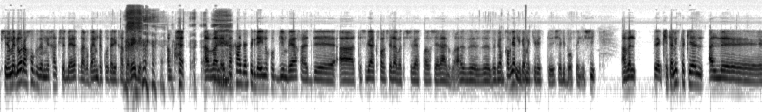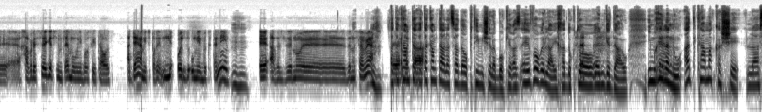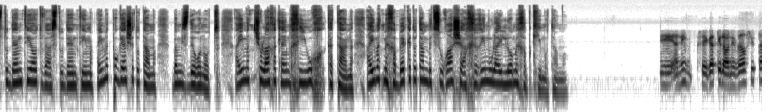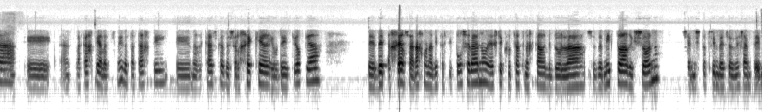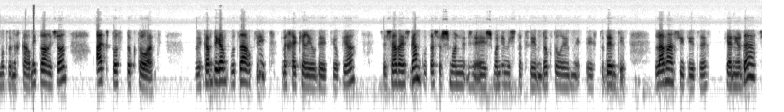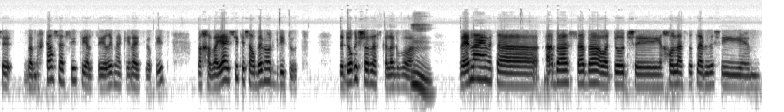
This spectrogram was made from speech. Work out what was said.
כשאני אומר לא רחוק, זה מרחק של בערך 40 דקות הליכה ברגל. אבל, אבל את החג הסגד היינו חוגגים ביחד, אה, תושבי הכפר שלה ותושבי הכפר שלנו. אז זה, זה גם חוויה, אני גם מכיר את שלי באופן אישי. אבל כשאתה מסתכל על uh, חברי סגל שנמצאים באוניברסיטאות, עדיין המספרים מאוד זעומים וקטנים, uh, אבל זה, uh, זה משמח. אתה, קמת, אתה קמת על הצד האופטימי של הבוקר, אז אעבור אלייך, הדוקטור רן גדאו. אמרי כן. לנו, עד כמה קשה לסטודנטיות והסטודנטים, האם את פוגשת אותם במסדרונות? האם את שולחת להם חיוך קטן? האם את מחבקת אותם בצורה שאחרים אולי לא מחבקים אותם? אני, כשהגעתי לאוניברסיטה, אה, לקחתי על עצמי ופתחתי אה, מרכז כזה של חקר יהודי אתיופיה בהיבט אחר, שאנחנו נביא את הסיפור שלנו. יש לי קבוצת מחקר גדולה, שזה מתואר ראשון, שהם משתתפים בעצם, יש להם טעימות במחקר מתואר ראשון עד פוסט-דוקטורט. והקמתי גם קבוצה ארצית לחקר יהודי אתיופיה, ששם יש גם קבוצה של 80, 80 משתתפים, דוקטורים, אה, סטודנטים. למה עשיתי את זה? כי אני יודעת שבמחקר שעשיתי על צעירים מהקהילה האתיופית, בחוויה האישית יש הרבה מאוד בדידות. זה דור ראשון להשכלה גבוהה. Mm. ואין להם את האבא, סבא או הדוד שיכול לעשות להם איזושהי אמ,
